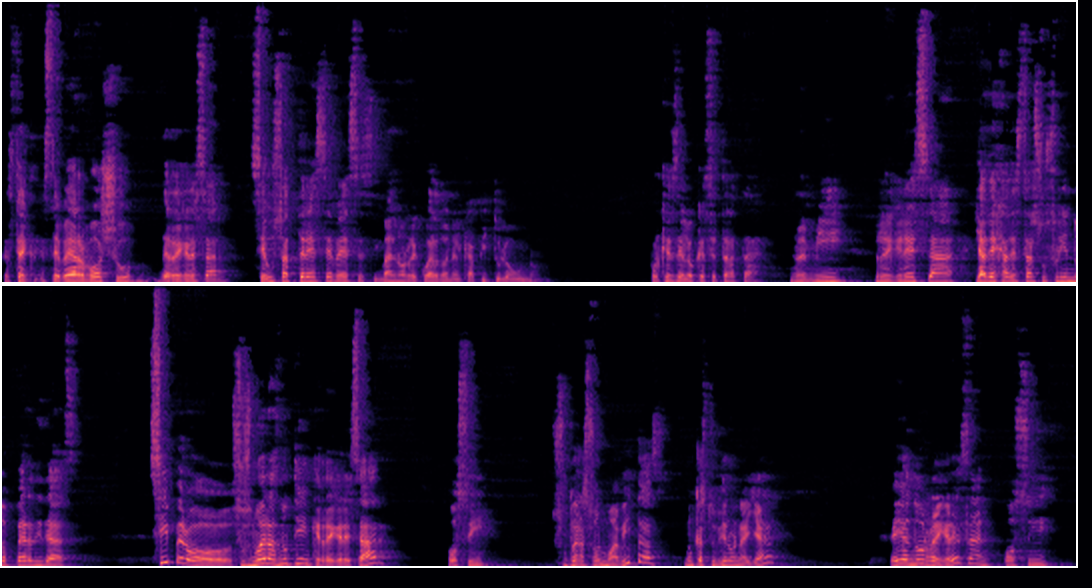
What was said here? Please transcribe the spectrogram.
este, este verbo, shub, de regresar. Se usa 13 veces, si mal no recuerdo, en el capítulo 1, porque es de lo que se trata. Noemí regresa, ya deja de estar sufriendo pérdidas. Sí, pero sus nueras no tienen que regresar, ¿o sí? Sus nueras son moabitas, nunca estuvieron allá. Ellas no regresan, ¿o sí?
